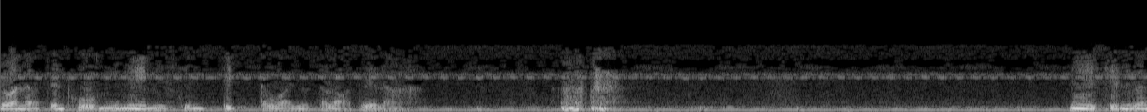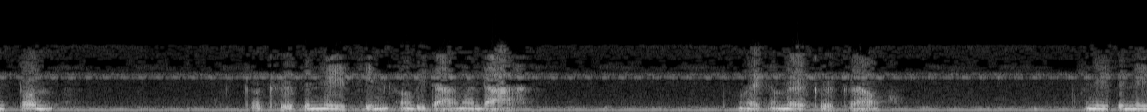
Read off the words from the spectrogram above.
ล้วนแล้วเป็นผู้มีหนี้มีสินติดตัวอยู่ตลอดเวลา หนี้สินเบื้องต้น ก็คือเป็นหนี้สินของบิดามารดาให้กำเนิดเกิดกล่าวนี่เป็นหนี้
